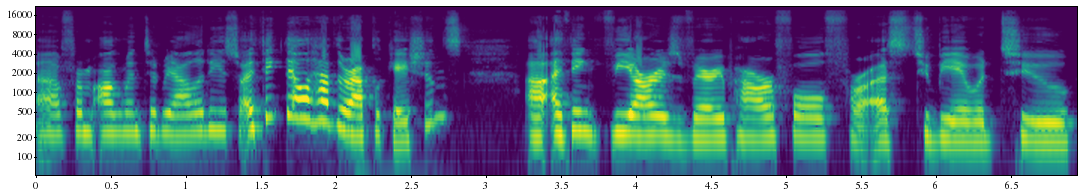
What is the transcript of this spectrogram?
uh, from augmented reality. So I think they'll have their applications. Uh, I think VR is very powerful for us to be able to,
